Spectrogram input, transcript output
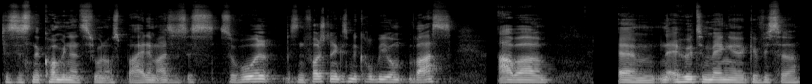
Das ist eine Kombination aus beidem. Also es ist sowohl es ist ein vollständiges Mikrobiom, was aber ähm, eine erhöhte Menge gewisser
